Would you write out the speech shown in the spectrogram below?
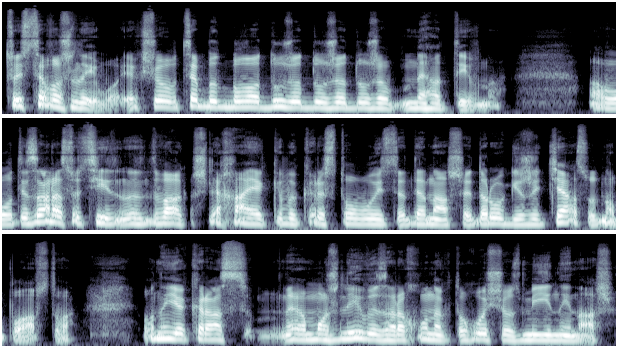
тобто, це важливо. Якщо це було дуже-дуже дуже негативно. От. І зараз оці два шляха, які використовуються для нашої дороги життя, судноплавства, вони якраз можливі за рахунок того, що зміїний наш.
